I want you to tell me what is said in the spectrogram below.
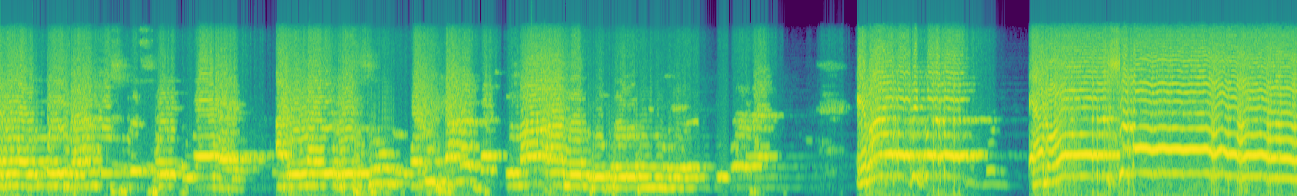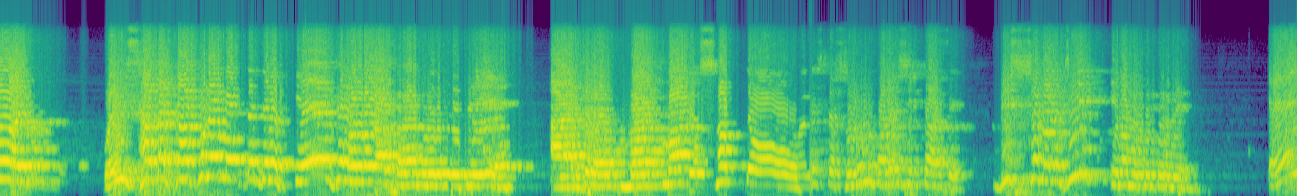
এবং ওই জানাজার সময় ওই সাদা কাপড়ের মধ্যে যেন কে করতেছে। আর যেন শব্দ শুরুর পরে শিক্ষা আছে। বিশ্ব ইমামতি করবে এই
